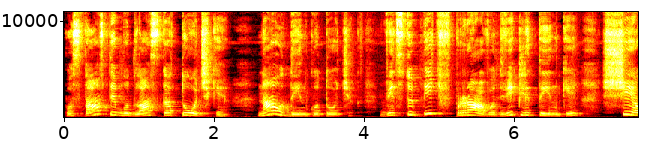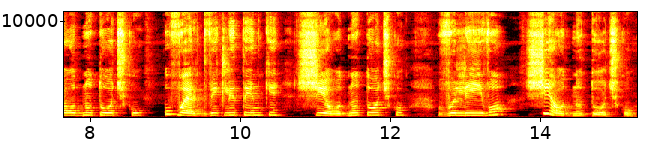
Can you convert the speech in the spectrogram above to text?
Поставте, будь ласка, точки на один куточок. Відступіть вправо дві клітинки, ще одну точку, уверх дві клітинки, ще одну точку, вліво ще одну точку.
